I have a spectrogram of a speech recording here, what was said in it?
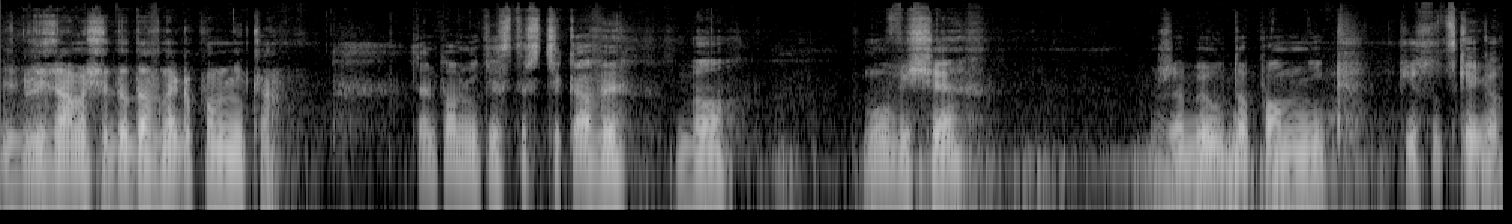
I zbliżamy się do dawnego pomnika. Ten pomnik jest też ciekawy, bo mówi się, że był to pomnik Piłsudskiego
